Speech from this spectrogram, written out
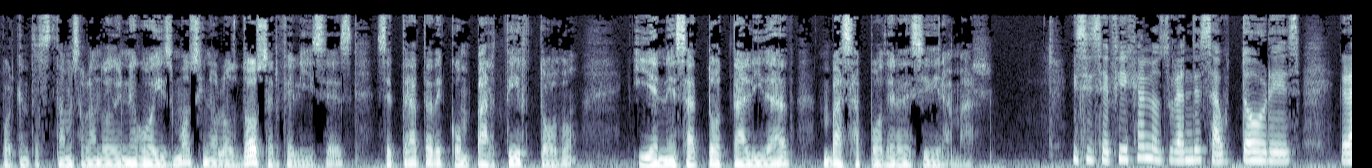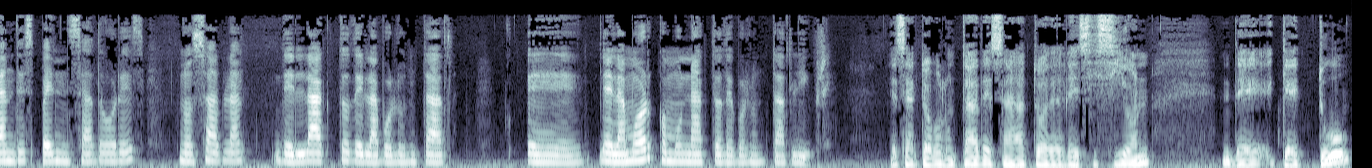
porque entonces estamos hablando de un egoísmo, sino los dos ser felices, se trata de compartir todo y en esa totalidad vas a poder decidir amar. Y si se fijan, los grandes autores, grandes pensadores, nos hablan del acto de la voluntad, eh, del amor como un acto de voluntad libre. Ese acto de voluntad, ese acto de decisión, de que tú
